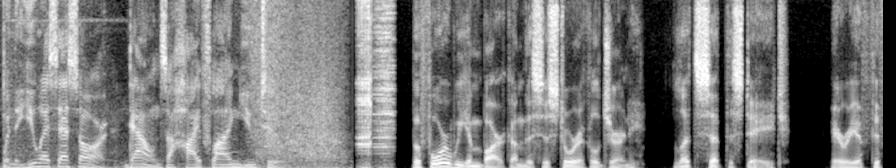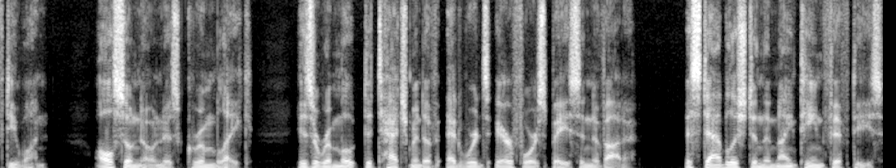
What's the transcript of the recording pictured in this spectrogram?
when the USSR downs a high flying U 2. Before we embark on this historical journey, let's set the stage. Area 51, also known as Groom Lake, is a remote detachment of Edwards Air Force Base in Nevada. Established in the 1950s,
